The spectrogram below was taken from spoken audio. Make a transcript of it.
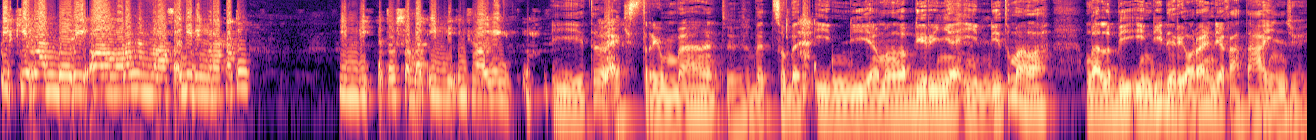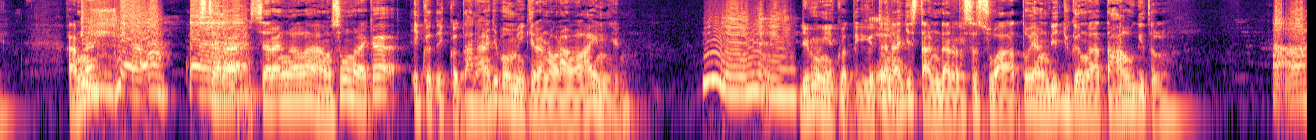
pikiran dari orang-orang yang merasa diri mereka tuh indie atau sobat indie misalnya gitu. Iya, itu ekstrim banget tuh. Sobat sobat indie yang menganggap dirinya indie itu malah nggak lebih indie dari orang yang dia katain cuy. Karena Iya. eh, secara secara nggak langsung mereka ikut-ikutan aja pemikiran orang lain kan hmm, hmm. dia mengikut-ikutan aja standar sesuatu yang dia juga nggak tahu gitu loh Ah, ah,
